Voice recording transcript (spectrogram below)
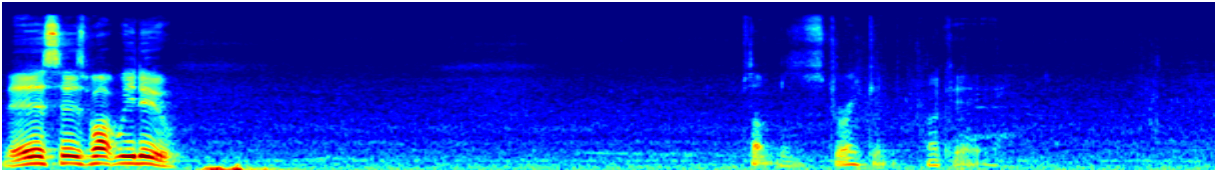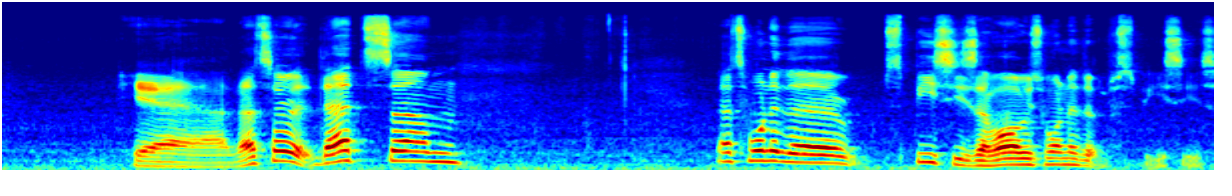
This is what we do. Something's drinking. Okay. Yeah, that's a that's um that's one of the species I've always wanted to species.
